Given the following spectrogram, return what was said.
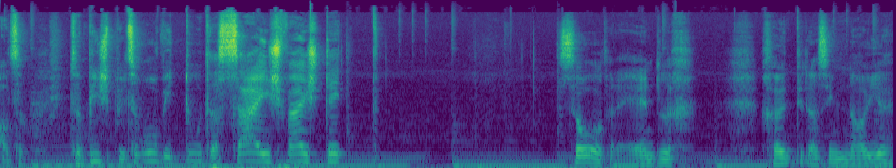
also zum Beispiel so, wie du das sagst, weißt du, so oder ähnlich könnte das im neuen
